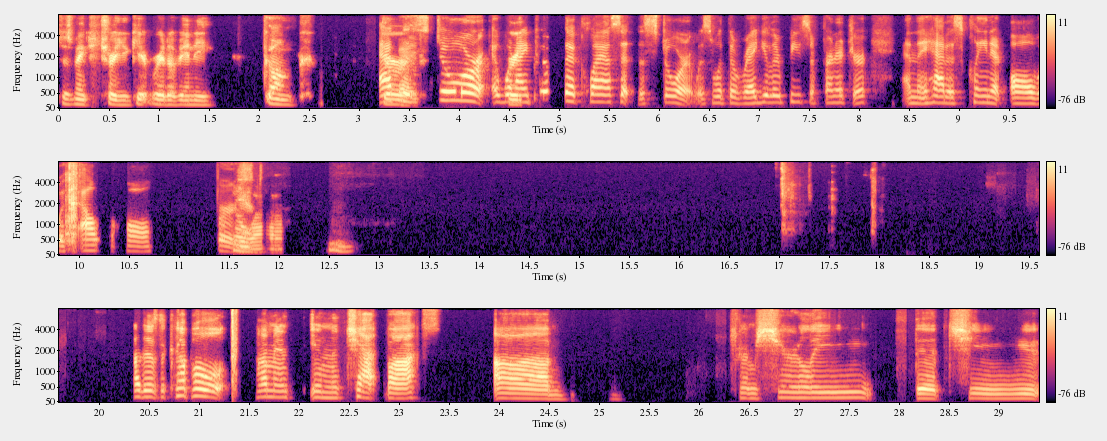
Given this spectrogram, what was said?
just make sure you get rid of any gunk. At the store, when Great. I took the class at the store, it was with a regular piece of furniture and they had us clean it all with alcohol first. Oh wow. Mm. Uh, there's a couple comments in the chat box. Um, from Shirley that she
